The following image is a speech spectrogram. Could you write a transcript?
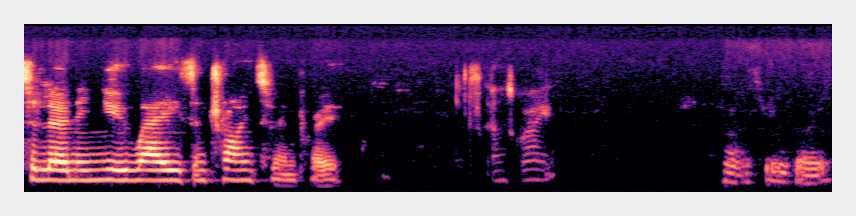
to learning new ways and trying to improve. Sounds great. Oh, that's really great.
